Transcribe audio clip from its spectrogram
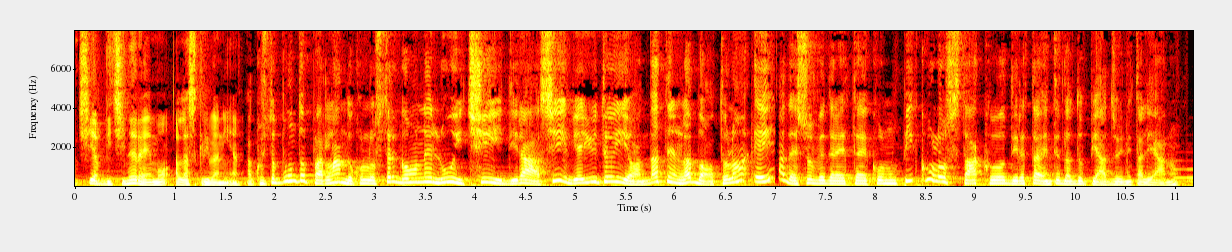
ci avvicineremo alla scrivania. A questo punto parlando con lo stregone lui ci dirà sì vi aiuto io andate nella botola e adesso vedrete con un piccolo stacco direttamente dal doppiaggio in italiano.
